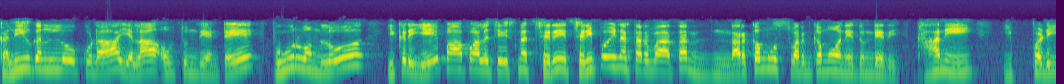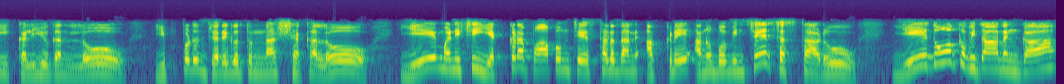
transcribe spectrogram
కలియుగంలో కూడా ఎలా అవుతుంది అంటే పూర్వంలో ఇక్కడ ఏ పాపాలు చేసినా చరి చనిపోయిన తర్వాత నరకము స్వర్గము అనేది ఉండేది. కానీ ఇప్పటి కలియుగంలో ఇప్పుడు జరుగుతున్న శకలో ఏ మనిషి ఎక్కడ పాపం చేస్తాడో దాన్ని అక్కడే అనుభవించే చేస్తాడు. ఏదో ఒక విధానంగా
